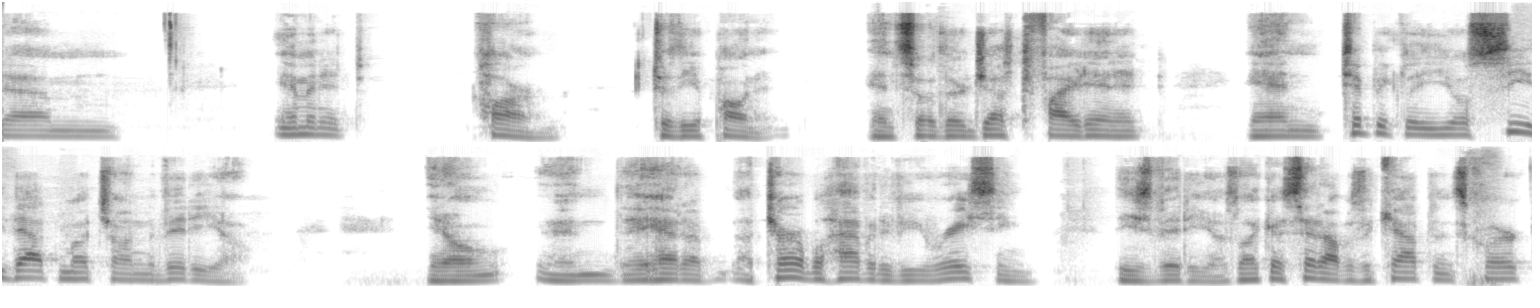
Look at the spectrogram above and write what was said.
um, imminent harm to the opponent. And so they're justified in it. And typically you'll see that much on the video, you know, and they had a, a terrible habit of erasing these videos. Like I said, I was a captain's clerk.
